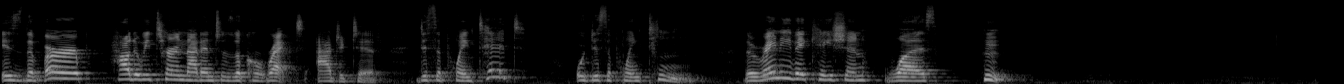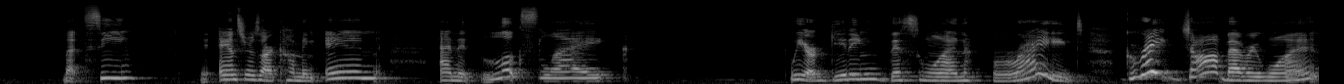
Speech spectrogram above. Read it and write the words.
is the verb, how do we turn that into the correct adjective? Disappointed or disappointing? The rainy vacation was Hmm. Let's see. The answers are coming in, and it looks like we are getting this one right. Great job, everyone.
